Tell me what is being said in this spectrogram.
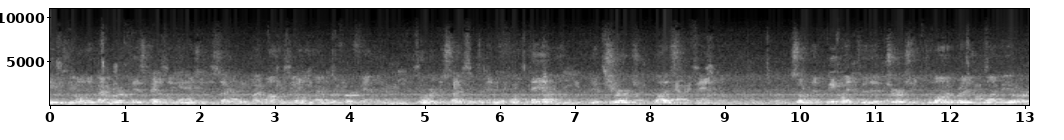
He was the only member of his family who was a disciple. My mom was the only member of her family who were disciples. And for them, the church was family. So when we went to the church in Kelowna, British Columbia, or,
